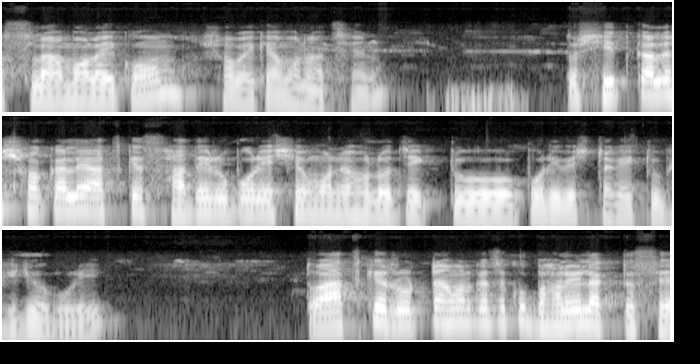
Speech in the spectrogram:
আসসালামু আলাইকুম, সবাই কেমন আছেন? তো শীতকালের সকালে আজকে ছাদের উপর এসে মনে হলো যে একটু পরিবেশটাকে একটু ভিডিও করি। তো আজকে রোদটা আমার কাছে খুব ভালোই লাগতেছে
